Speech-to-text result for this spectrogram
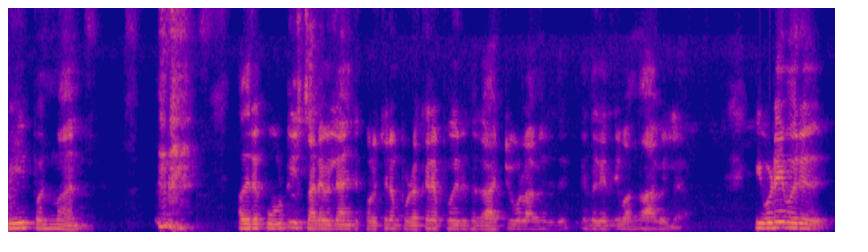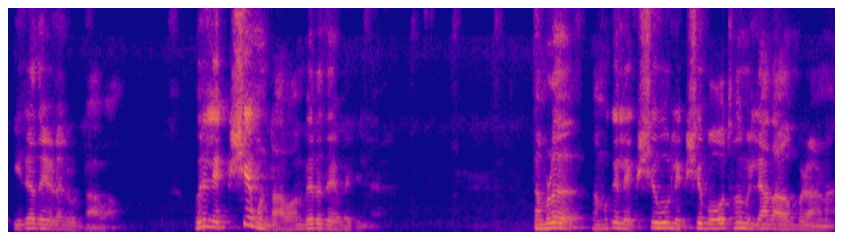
ഈ പൊന്മാൻ. അതിന്റെ കൂട്ടിൽ സ്ഥലമില്ല. അതിന്റെ കുറച്ചിലും പുഴക്കരെ പോയിരുന്ന് കാറ്റുകൊള്ളാമരുത് എന്ന് കരുതി വന്നതാവില്ല ഇവിടെയും ഒരു ഇരതേടലുണ്ടാവാം. ഒരു ലക്ഷ്യമുണ്ടാവാം. വെറുതെ വരില്ല. നമ്മൾ നമുക്ക് ലക്ഷ്യവും ലക്ഷ്യബോധവും ഇല്ലാതാകുമ്പോഴാണ്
